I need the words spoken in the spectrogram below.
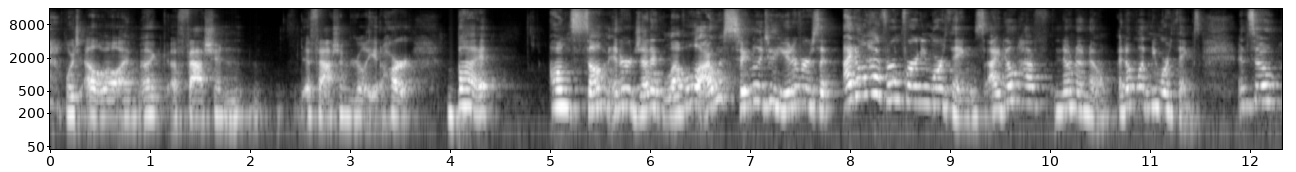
which lol, I'm like a fashion, a fashion girly at heart. But on some energetic level, I was signaling to the universe that I don't have room for any more things. I don't have, no, no, no. I don't want any more things. And so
